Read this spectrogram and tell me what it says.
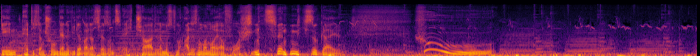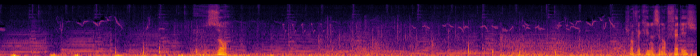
Den hätte ich dann schon gerne wieder, weil das wäre sonst echt schade. Da müssten wir alles nochmal neu erforschen. Das wäre nicht so geil. Puh. So. Ich hoffe, wir kriegen das hier noch fertig.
